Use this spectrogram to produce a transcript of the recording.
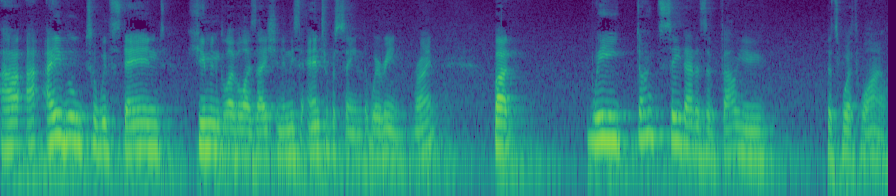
are, are able to withstand human globalization in this Anthropocene that we're in, right? But we don't see that as a value that's worthwhile.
